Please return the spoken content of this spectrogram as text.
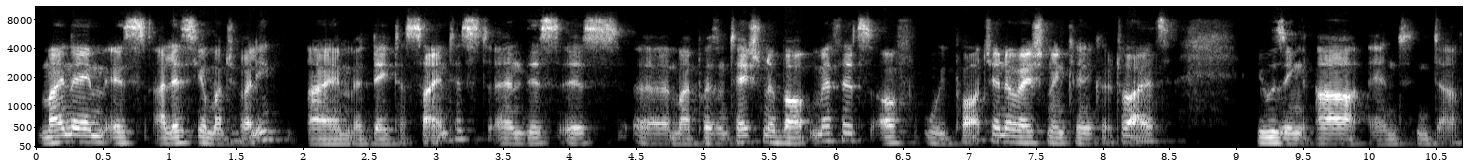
My name is Alessio Maggiorelli. I'm a data scientist, and this is uh, my presentation about methods of report generation in clinical trials using R and knitr.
